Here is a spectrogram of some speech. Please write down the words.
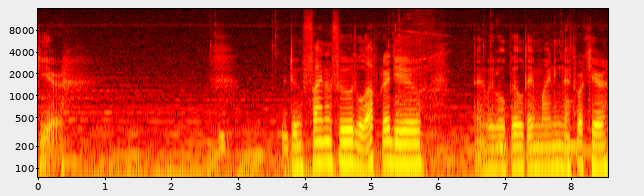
here. We're doing fine on food, we'll upgrade you. Then we will build a mining network here.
